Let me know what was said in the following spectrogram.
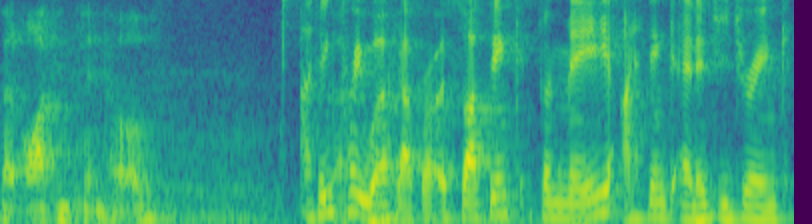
that I can think of. I think pre workout, bro. So I think for me, I think energy drink,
